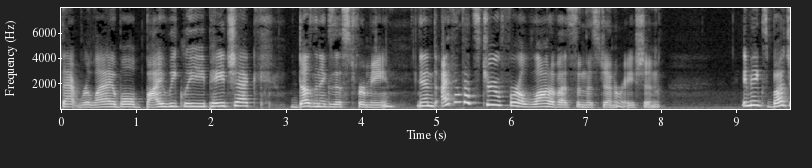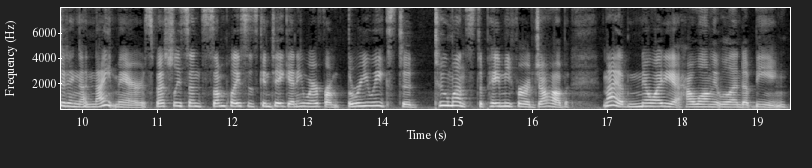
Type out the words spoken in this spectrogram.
that reliable bi weekly paycheck doesn't exist for me. And I think that's true for a lot of us in this generation. It makes budgeting a nightmare, especially since some places can take anywhere from three weeks to two months to pay me for a job, and I have no idea how long it will end up being.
